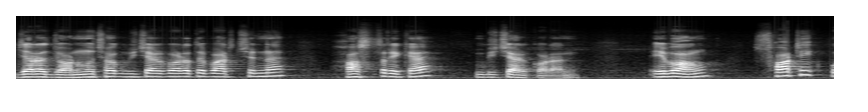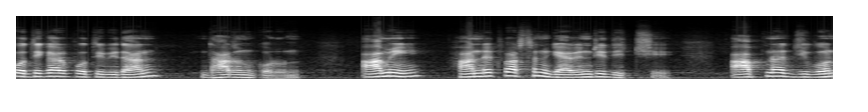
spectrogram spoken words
যারা জন্মছক বিচার করাতে পারছেন না, হস্তরেখা বিচার করান এবং সঠিক প্রতিকার প্রতিবিধান ধারণ করুন। আমি হান্ড্রেড পারসেন্ট গ্যারেন্টি দিচ্ছি, আপনার জীবন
